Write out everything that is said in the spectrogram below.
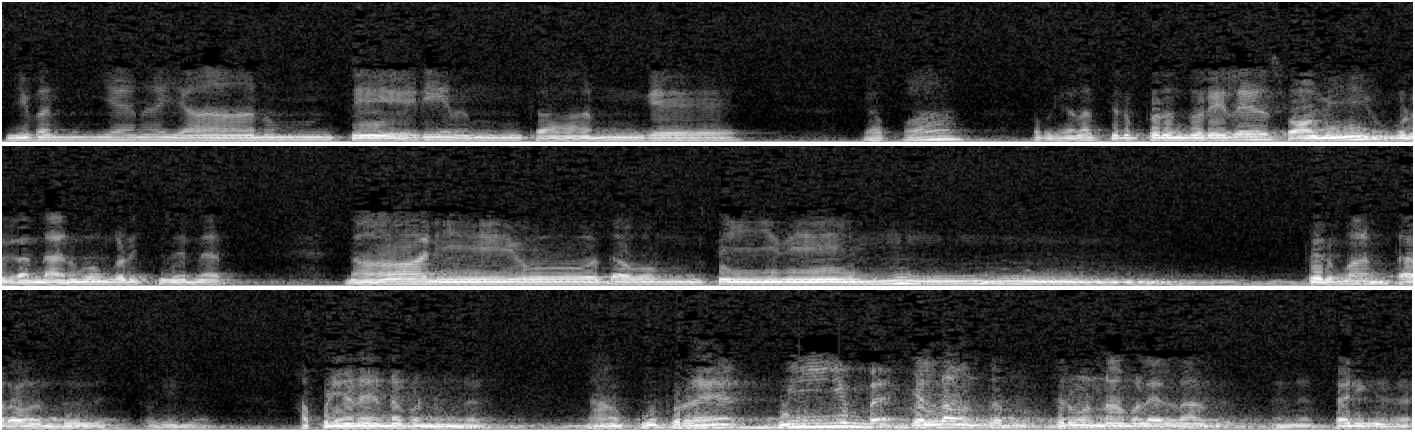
சிவன் என யானும் தேரினும் காண்க. எப்பா அப்படியானா திருப்பெருந்துறையில சுவாமி உங்களுக்கு அந்த அனுபவம் கிடைச்சது நானேயோ தவம் செய்தேன். பெருமான் தர வந்தது அப்படின்னு அப்படியான என்ன பண்ணுங்க நான் கூப்பிடுறேன் குய்யும் எல்லாம் வந்துடும் திருவண்ணாமலை எல்லாம் சரிங்க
